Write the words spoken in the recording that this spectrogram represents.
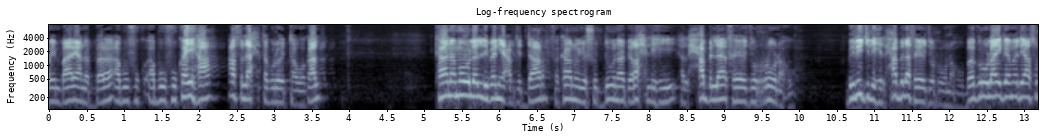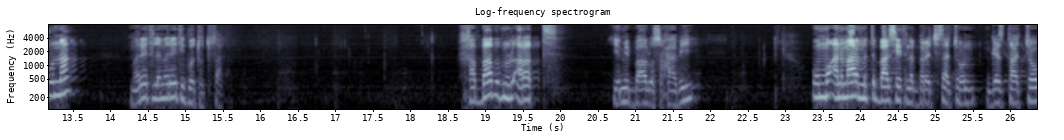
ወይም ባሪያ ነበረ አቡ ፉከይሃ አፍላህ ተብሎ ይታወቃል كان مولا لبني عبد الدار فكانوا يشدون برحله الحبل فيجرونه برجله الحبل فيجرونه بقروا لاي قمد ياسرنا مريت لمريت يقوتوتال خباب بن الأرت የሚባሉ ሰሓቢ ኡሙ አንማር የምትባል ሴት ነበረች። እሳቸውን ገዝታቸው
